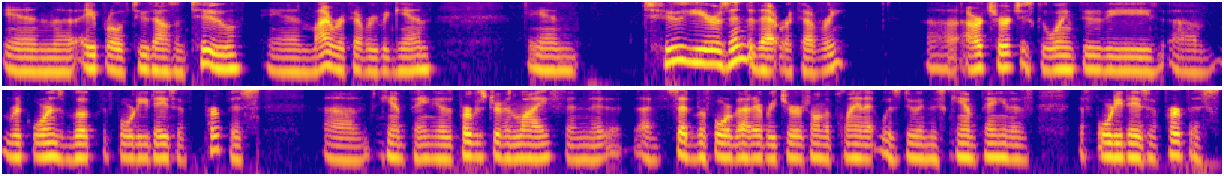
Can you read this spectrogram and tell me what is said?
in uh, April of 2002, and my recovery began. And two years into that recovery, uh, our church is going through the uh, Rick Warren's book, The 40 Days of Purpose uh, campaign, you know, the purpose driven life. And I've said before about every church on the planet was doing this campaign of the 40 Days of Purpose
